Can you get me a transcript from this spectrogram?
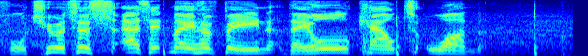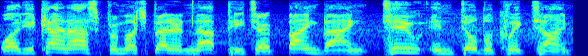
Fortuitous as it may have been, they all count one. Well, you can't ask for much better than that, Peter. Bang, bang, two in double quick time.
